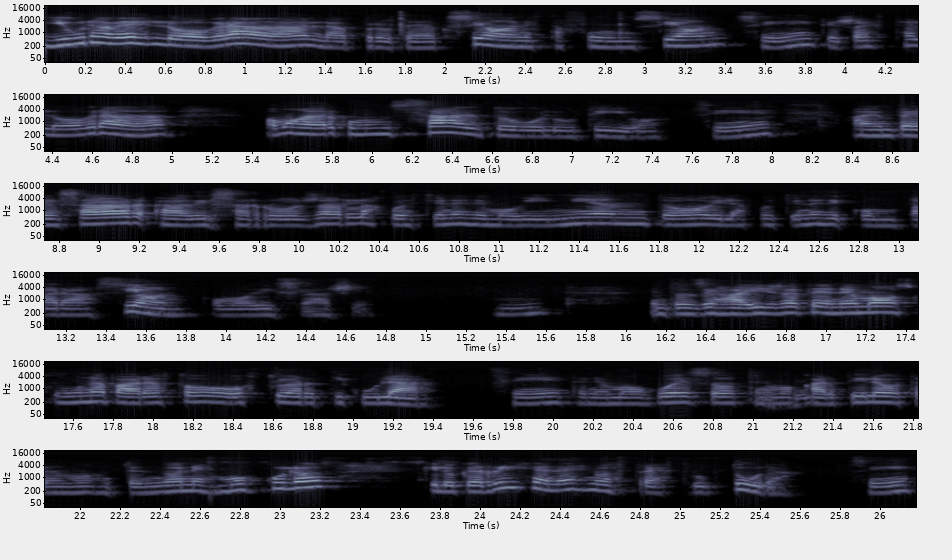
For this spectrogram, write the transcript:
Y una vez lograda la protección, esta función, ¿sí? que ya está lograda, vamos a dar como un salto evolutivo, ¿sí? a empezar a desarrollar las cuestiones de movimiento y las cuestiones de comparación, como dice allí. Entonces ahí ya tenemos un aparato osteoarticular, ¿sí? tenemos huesos, tenemos cartílagos, tenemos tendones, músculos, que lo que rigen es nuestra estructura, ¿sí?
